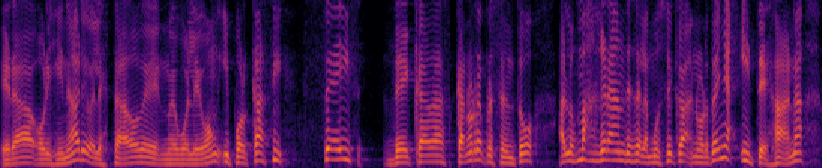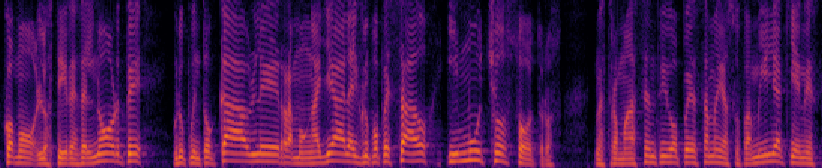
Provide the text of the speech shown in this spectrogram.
era originario del estado de Nuevo León y por casi seis décadas Cano representó a los más grandes de la música norteña y tejana, como los Tigres del Norte, Grupo Intocable, Ramón Ayala, el Grupo Pesado y muchos otros. Nuestro más sentido pésame a su familia, quienes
